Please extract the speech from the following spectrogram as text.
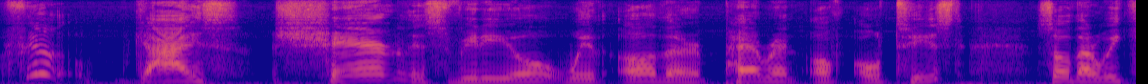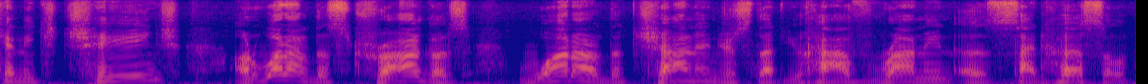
Feel, guys, share this video with other parent of autists so that we can exchange on what are the struggles, what are the challenges that you have running a side hustle.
